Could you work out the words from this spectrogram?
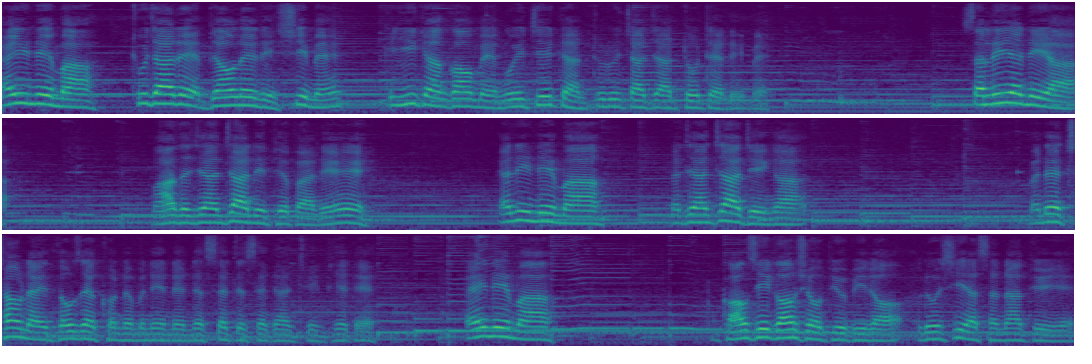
အဲ့ဒီနေ့မှာထူးခြားတဲ့အပြောင်းလဲတွေရှိမယ်ခရီးကံကောင်းမယ်ငွေကြေးကံထူးထူးခြားခြားတိုးတက်လိမ့်မယ်14ရက်နေ့ကမဟာတကြံကြနေ့ဖြစ်ပါတယ်အဲ့ဒီနေ့မှာတကြံကြချိန်ကမနေ့6:39မိနစ်နဲ့27စက္ကန့်ချိန်ဖြစ်တယ်အဲ့ဒီနေ့မှာကောင်းစီကောင်းရှုံပြုပြီးတော့အလိုရှိရဆန္ဒပြုရင်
